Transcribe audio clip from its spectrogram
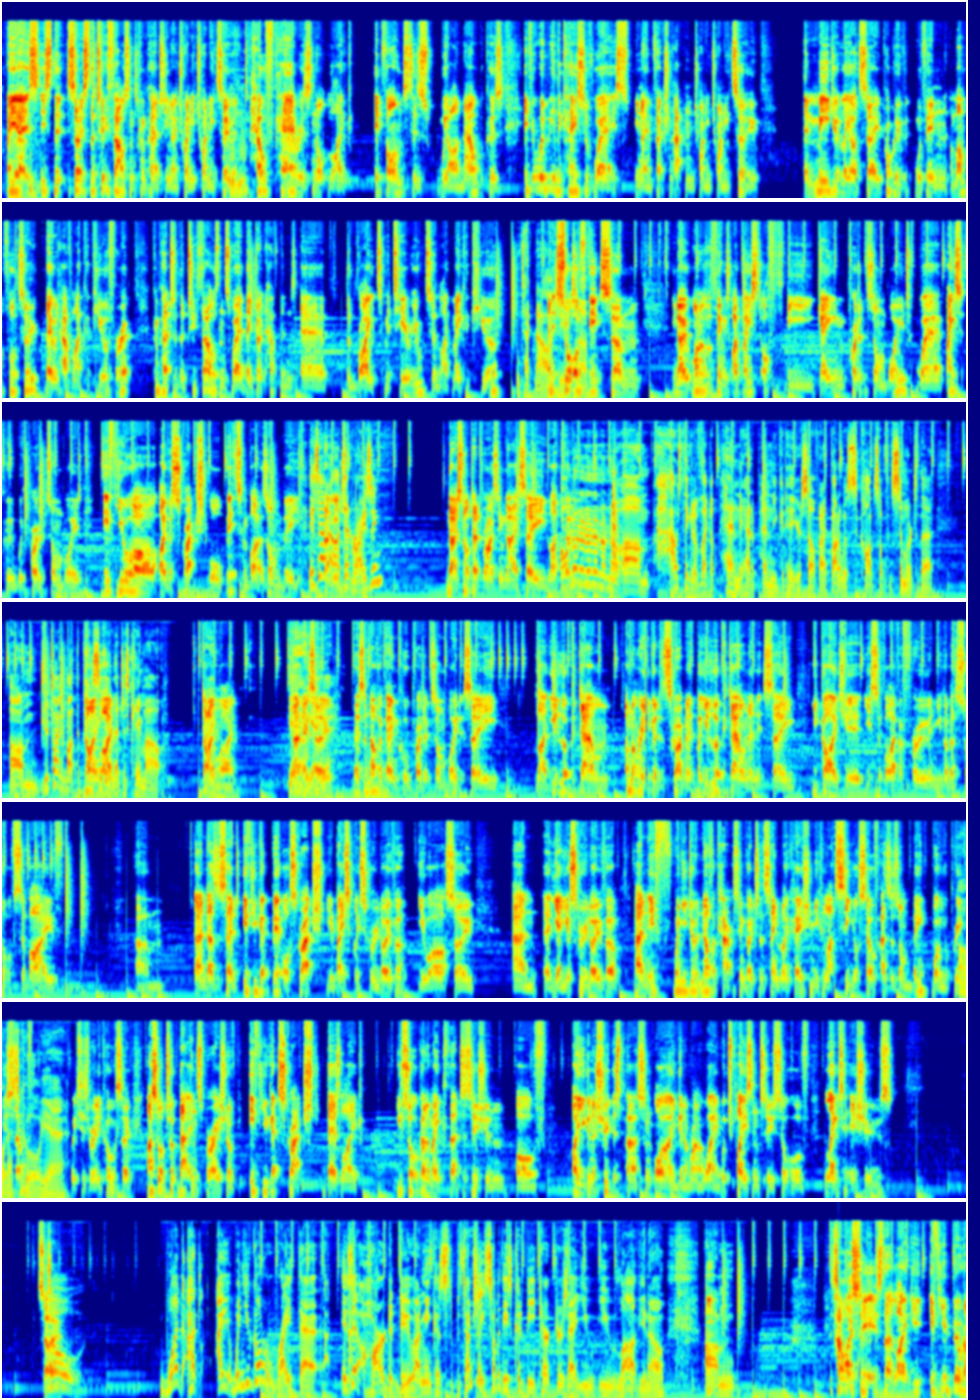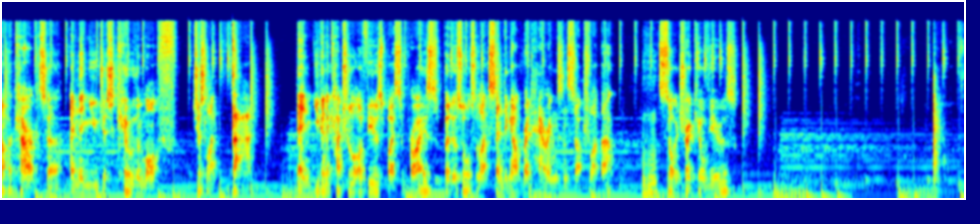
Oh yeah, it's, it's the, so it's the 2000s compared to you know 2022, mm-hmm. and healthcare is not like advanced as we are now. Because if it would be the case of where it's you know infection happened in 2022, immediately I'd say probably within a month or two they would have like a cure for it. Compared to the 2000s where they don't have the uh, the right material to like make a cure and technology, and it's sort and of it's um you know, one of the things I based off the game Project Zomboid, where basically with Project Zomboid, if you are either scratched or bitten by a zombie, is that, that uh, means... Dead Rising? No, it's not Dead Rising. No, it's a like. Oh um... no no no no no no. Um, I was thinking of like a pen. They had a pen that you could hit yourself, and I thought it was called something similar to that. Um, you're talking about the Dying PC Light. game that just came out. Dying right? Light. Yeah, no, there's yeah, a, yeah. There's another game called Project Zomboid. It's a like you look down i'm not really good at describing it but you look down and it's a you guide your, your survivor through and you've got to sort of survive. Um, and as i said if you get bit or scratched you're basically screwed over. You are so and uh, yeah you're screwed over. And if when you do another character and go to the same location you can like see yourself as a zombie well your previous oh, that's self cool yeah. which is really cool. So i sort of took that inspiration of if you get scratched there's like you sort of got to make that decision of are you going to shoot this person or are you going to run away? Which plays into sort of later issues. So, So, what I, I when you go to write that, is it hard to do? I mean, because potentially some of these could be characters that you you love, you know. Um, so how I see it is that like you, if you build up a character and then you just kill them off just like that, then you're going to catch a lot of viewers by surprise. But it's also like sending out red herrings and such like that, Mhm. sort of trick your viewers.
